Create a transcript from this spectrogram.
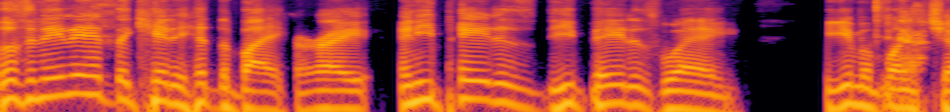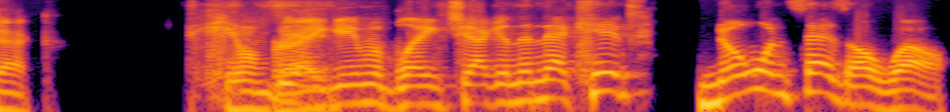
Listen, he didn't hit the kid; he hit the bike. All right, and he paid his he paid his way. He gave him a blank check. He gave him, yeah, Right. he gave him a blank check, and then that kid, no one says, "Oh well."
